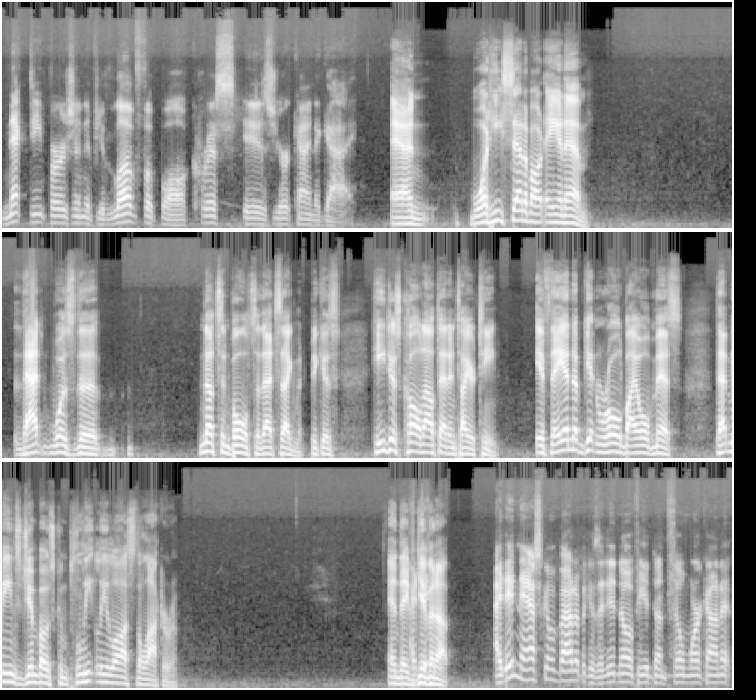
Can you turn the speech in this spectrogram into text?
neck deep version. If you love football, Chris is your kind of guy. And what he said about A&M, that was the nuts and bolts of that segment because he just called out that entire team. If they end up getting rolled by Ole Miss – that means Jimbo's completely lost the locker room. And they've I given up. I didn't ask him about it because I didn't know if he had done film work on it,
